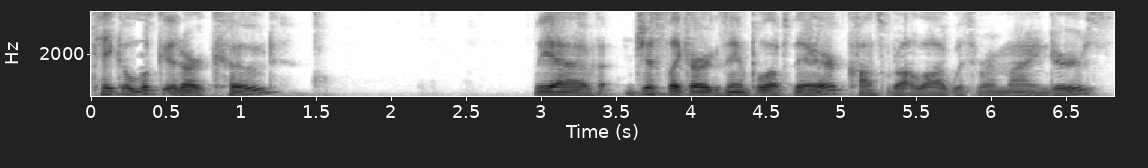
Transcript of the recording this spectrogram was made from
take a look at our code. We have, just like our example up there, console.log with reminders.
